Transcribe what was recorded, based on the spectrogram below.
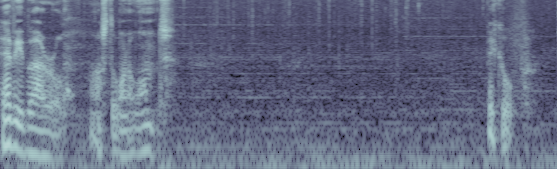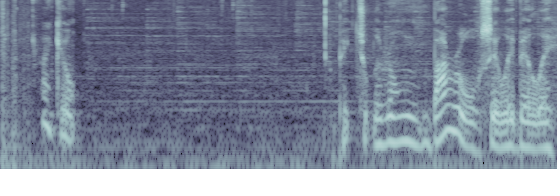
Heavy barrel. That's the one I want. Pick up. Thank you. Picked up the wrong barrel, silly Billy.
